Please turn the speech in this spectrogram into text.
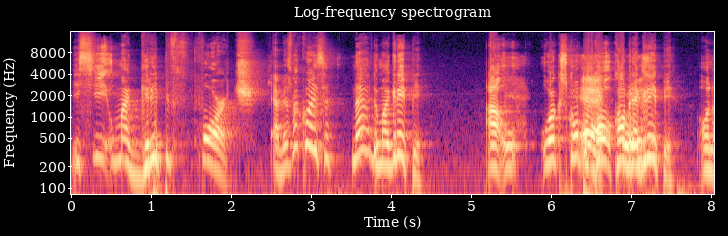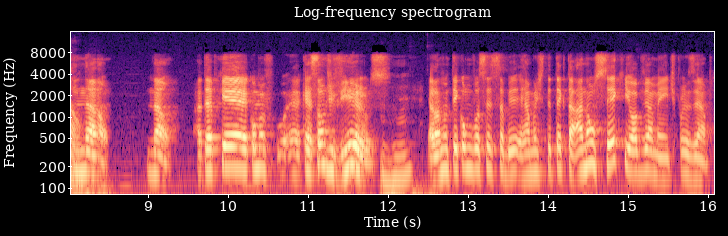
E se uma gripe forte É a mesma coisa, né? De uma gripe. Ah, o, o Works Comp É, co- cobre a isso- gripe? Ou não? Não, não. Até porque, como é questão de vírus, Uhum. ela não tem como você saber realmente detectar. A não ser que, obviamente, por exemplo,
